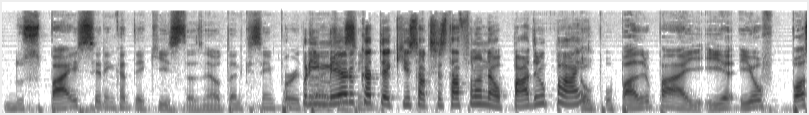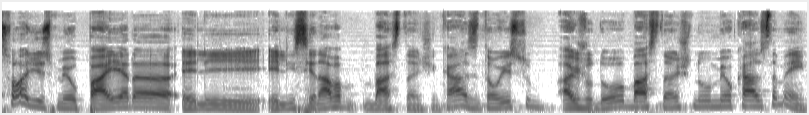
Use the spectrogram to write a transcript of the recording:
dos pais serem catequistas, né? O tanto que isso é importante. Primeiro assim. catequista, é o que você está falando, é o padre e o pai. O, o padre e o pai. E, e eu posso falar disso. Meu pai era. Ele, ele ensinava bastante em casa, então isso ajudou bastante no meu caso também.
